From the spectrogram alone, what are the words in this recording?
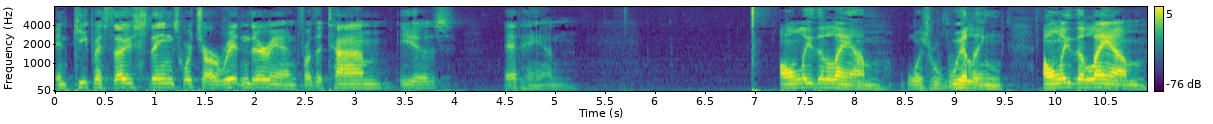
and keepeth those things which are written therein, for the time is at hand. Only the Lamb was willing, only the Lamb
